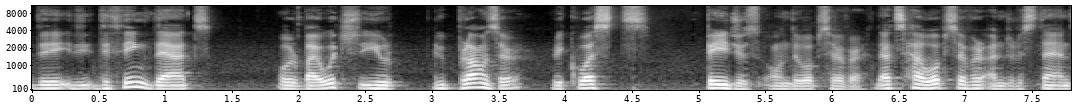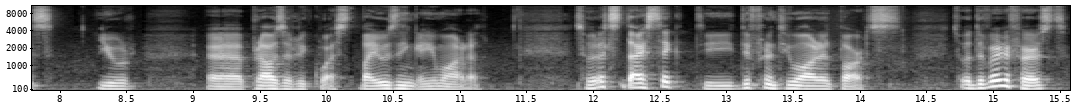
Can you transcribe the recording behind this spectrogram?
the, the, the thing that or by which your, your browser requests pages on the web server. That's how web server understands your uh, browser request by using a URL. So let's dissect the different URL parts. So at the very first,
